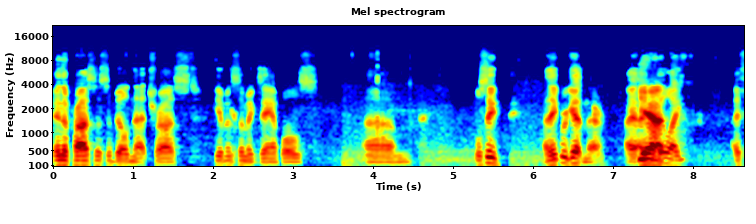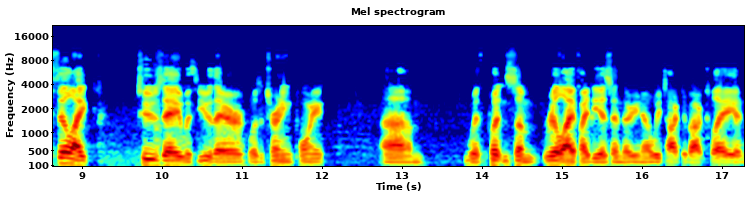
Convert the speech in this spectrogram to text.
in the process of building that trust, giving some examples. Um, we'll see. I think we're getting there. I, Yeah. I feel like I feel like Tuesday with you there was a turning point. Um, with putting some real life ideas in there. You know, we talked about Clay and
